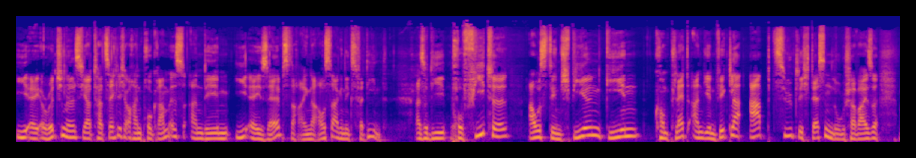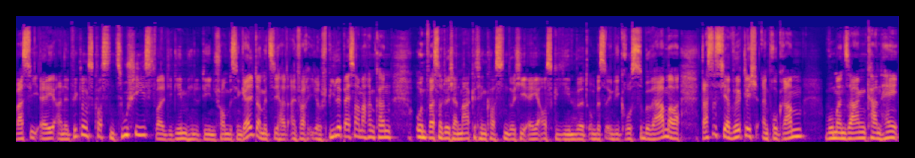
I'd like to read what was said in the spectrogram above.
EA Originals ja tatsächlich auch ein Programm ist, an dem EA selbst nach eigener Aussage nichts verdient. Also die Profite aus den Spielen gehen komplett an die Entwickler, abzüglich dessen logischerweise, was EA an Entwicklungskosten zuschießt, weil die geben denen schon ein bisschen Geld, damit sie halt einfach ihre Spiele besser machen können und was natürlich an Marketingkosten durch EA ausgegeben wird, um das irgendwie groß zu bewerben. Aber das ist ja wirklich ein Programm, wo man sagen kann, hey,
